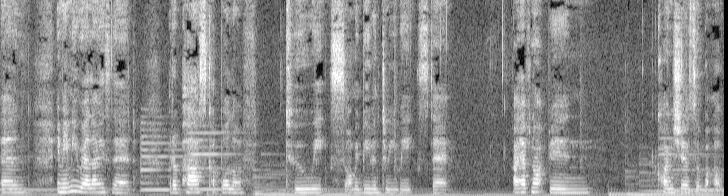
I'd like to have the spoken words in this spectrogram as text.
And it made me realize that for the past couple of two weeks, or maybe even three weeks, that I have not been conscious about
